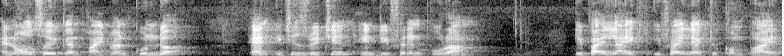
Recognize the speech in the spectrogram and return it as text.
and also you can find one kunda, and it is written in different Puran. If I like, if I like to compile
